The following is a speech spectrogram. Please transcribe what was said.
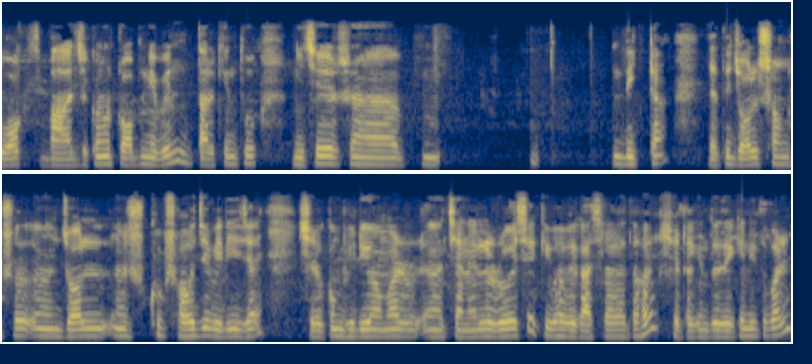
বক্স বা যে কোনো টব নেবেন, তার কিন্তু নিচের দিকটা, যাতে জল জল খুব সহজে বেরিয়ে যায়। সেরকম ভিডিও আমার চ্যানেলে রয়েছে, কীভাবে গাছ লাগাতে হয় সেটা কিন্তু দেখে নিতে পারেন।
